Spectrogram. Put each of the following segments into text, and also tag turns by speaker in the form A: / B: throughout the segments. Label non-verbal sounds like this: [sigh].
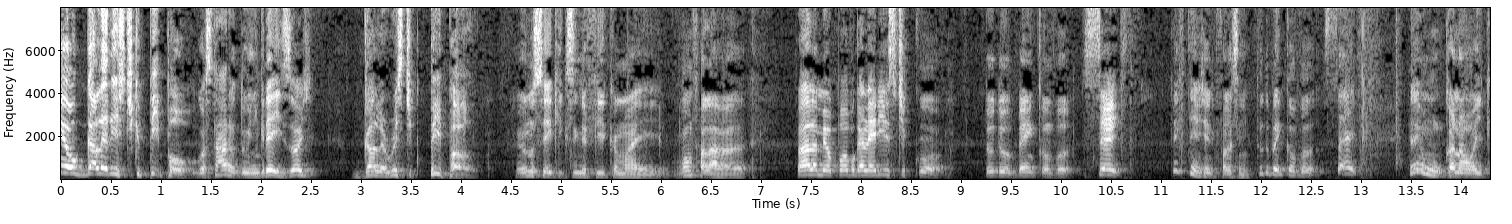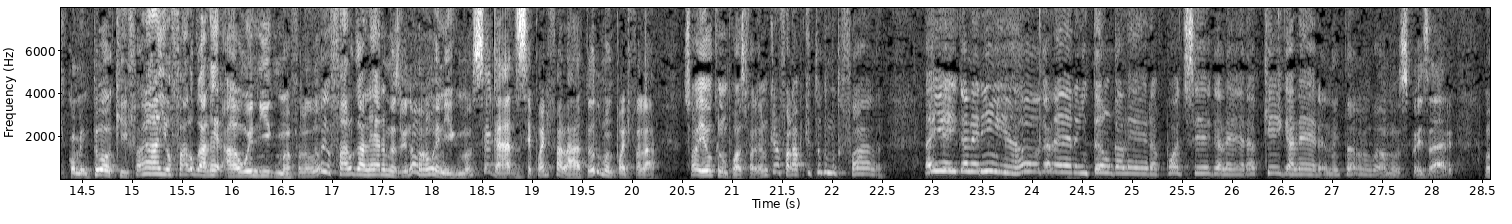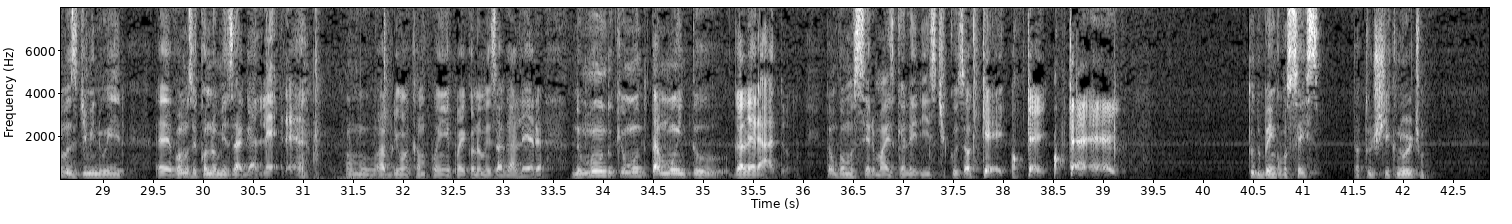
A: meu galeristic people! Gostaram do inglês hoje? Galeristic people. Eu não sei o que, que significa, mas vamos falar. Fala, meu povo galerístico! Tudo bem com vocês? Por que, que tem gente que fala assim? Tudo bem com vocês? Tem um canal aí que comentou que fala, ah, eu falo galera. Ah, o Enigma. Falou, eu falo galera, meus Não, Não, Enigma, sossegado, você pode falar, todo mundo pode falar. Só eu que não posso falar. Eu não quero falar porque todo mundo fala. Aí, aí, galerinha, oh, galera, então, galera, pode ser, galera, ok, galera, então vamos coisar, vamos diminuir, é, vamos economizar galera. Vamos abrir uma campanha para economizar galera no mundo que o mundo tá muito galerado. Então vamos ser mais galerísticos, ok, ok, ok. Tudo bem com vocês? Tá tudo chique no último?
